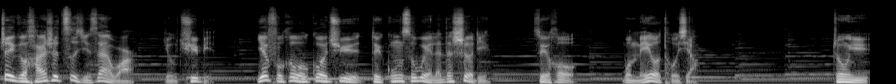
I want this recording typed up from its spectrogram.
这个还是自己在玩，有区别，也符合我过去对公司未来的设定。最后，我没有投降。终于，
